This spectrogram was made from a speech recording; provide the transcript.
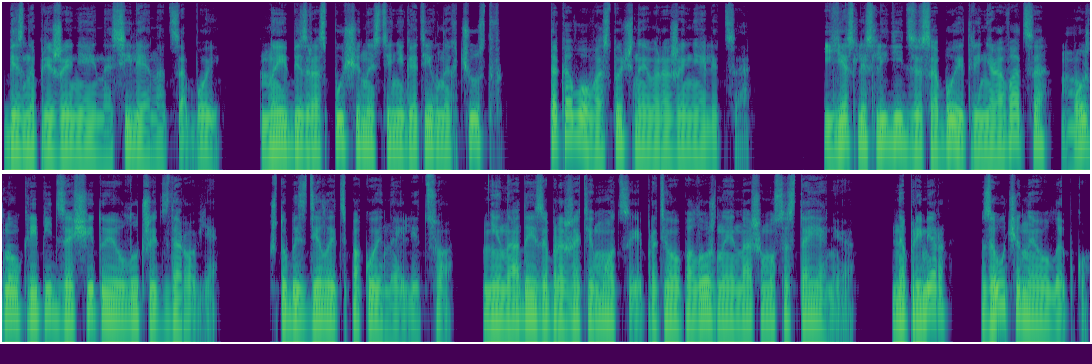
Без напряжения и насилия над собой, но и без распущенности негативных чувств Таково восточное выражение лица. И если следить за собой и тренироваться, можно укрепить защиту и улучшить здоровье. Чтобы сделать спокойное лицо, не надо изображать эмоции, противоположные нашему состоянию. Например, заученную улыбку.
